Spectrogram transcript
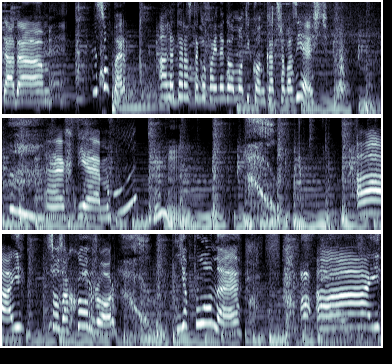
Tadam! Super! Ale teraz tego fajnego emotikonka trzeba zjeść. Ech, wiem. Aj! Co za horror! Ja płonę! Aj!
